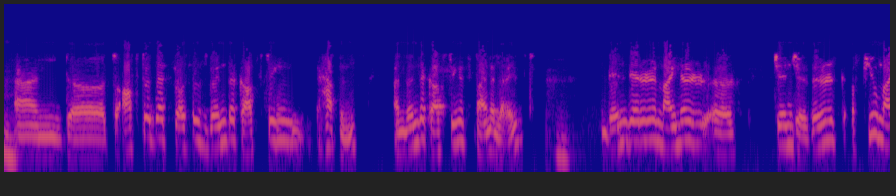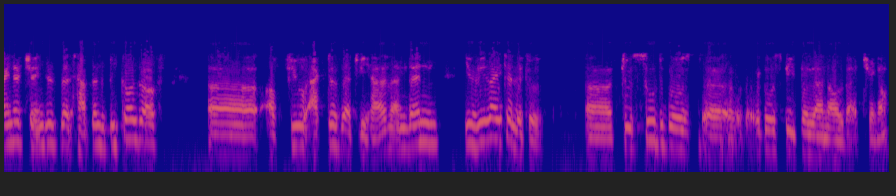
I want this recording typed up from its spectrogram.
Mm-hmm. And uh, so after that process, when the casting happens and when the casting is finalized, mm-hmm. then there are minor uh, changes. There are a few minor changes that happen because of uh, a few actors that we have, and then you rewrite a little uh, to suit those uh, those people and all that, you know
